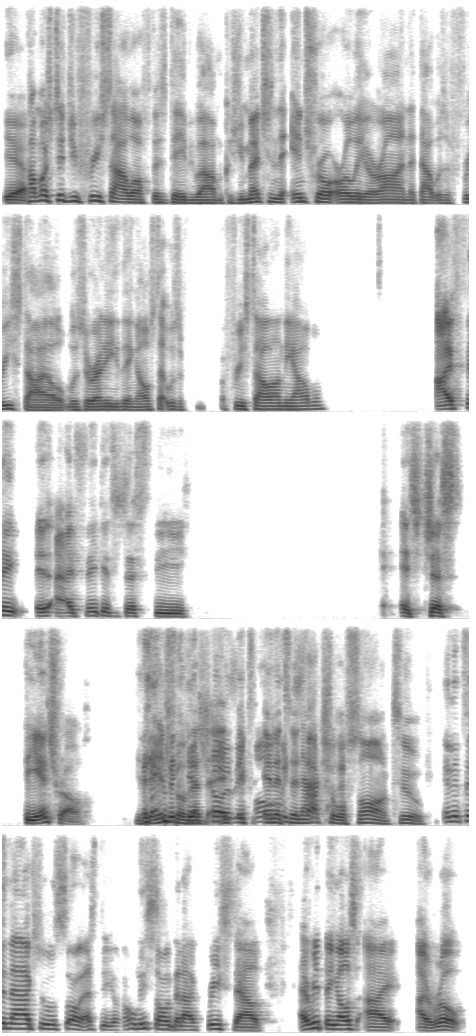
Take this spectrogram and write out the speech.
Yeah. How much did you freestyle off this debut album? Because you mentioned the intro earlier on that that was a freestyle. Was there anything else that was a, a freestyle on the album? I think it, I think it's just the it's just the intro. Yeah, the intro, the intro that, it's, and it's an song. actual song too. And it's an actual song. That's the only song that I freestyled. Everything else I I wrote.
